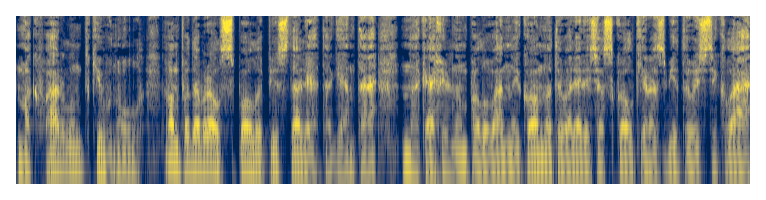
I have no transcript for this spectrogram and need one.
Макфарлунд кивнул. Он подобрал с пола пистолет агента. На кафельном полу ванной комнаты валялись осколки разбитого стекла.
